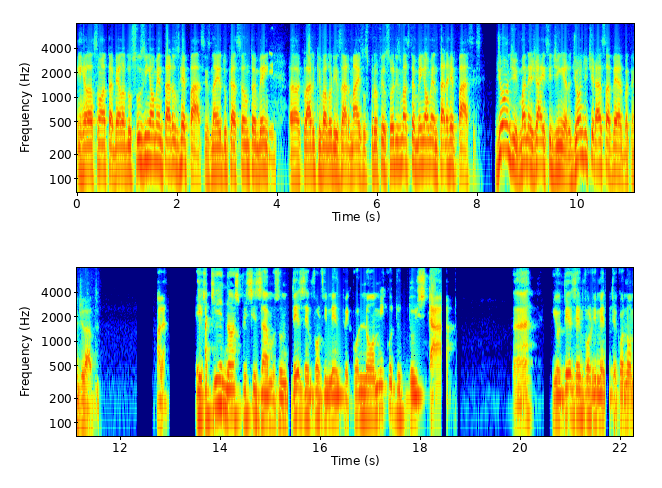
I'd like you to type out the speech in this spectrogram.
em relação à tabela do SUS em aumentar os repasses. Na educação também, uh, claro que valorizar mais os professores, mas também aumentar repasses. De onde manejar esse dinheiro? De onde tirar essa verba, candidato? Olha, aqui nós precisamos um desenvolvimento econômico do, do Estado, né? e o desenvolvimento econômico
